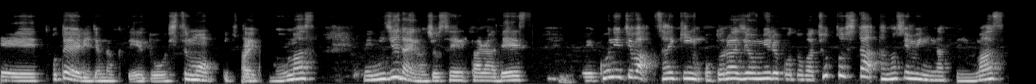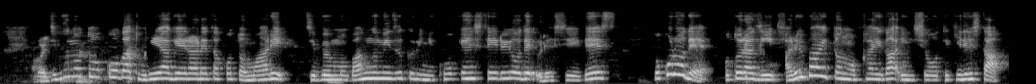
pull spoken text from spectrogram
えーお便りじゃなくて、えー、と質問いきたいと思います、えー20代の女性からです、うんえーこんにちは。最近、オトラジを見ることがちょっとした楽しみになっています。えーはい自分の投稿が取り上げられたこともあり、自分も番組作りに貢献しているようで嬉しいです。ところで、オトラジアルバイトの会が印象的でした。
